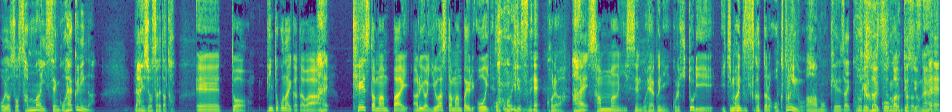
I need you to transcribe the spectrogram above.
およそ3万1500人が来場されたと。えーっとピンとこない方は、はいケースタ満杯あるいはユアスタ満杯より多いです。多いですね。これは。はい。3万1500人。これ1人1万円ずつ使ったら億単位のああもう経済効果経済効果ですよね。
